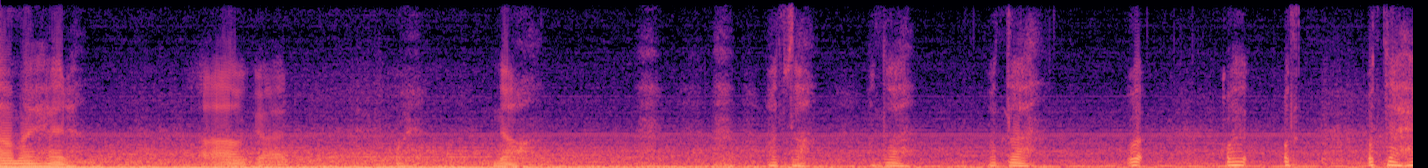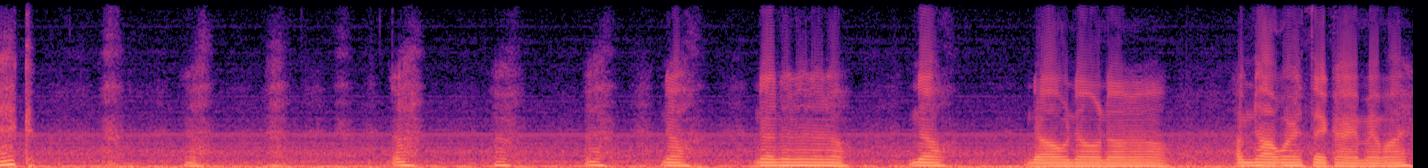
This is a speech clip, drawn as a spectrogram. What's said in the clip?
Oh, my head. Oh, God. No. What the? What the? What the? What? What? What, what the heck? No. No. No. No, no, no, no, no. No. No, no, no, no. I'm not where I think I am, am I?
